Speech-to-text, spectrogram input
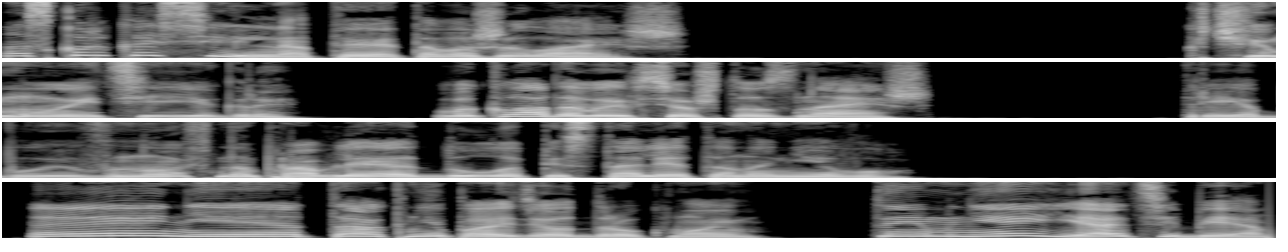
Насколько сильно ты этого желаешь?» «К чему эти игры? Выкладывай все, что знаешь». Требую, вновь направляя дуло пистолета на него. «Э, нет, так не пойдет, друг мой. Ты мне, я тебе.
